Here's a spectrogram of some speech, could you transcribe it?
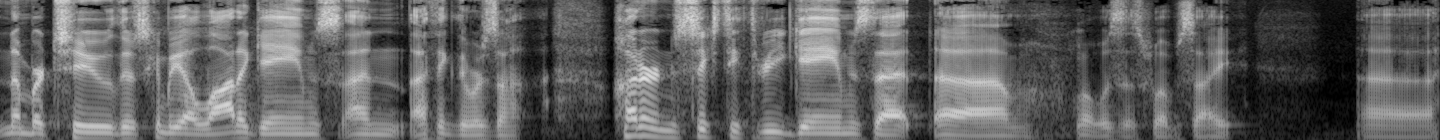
number two. There's gonna be a lot of games, and I think there was a 163 games that. Um, what was this website? Uh,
